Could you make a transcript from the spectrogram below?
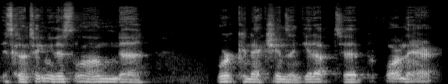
it's going to take me this long to work connections and get up to perform there.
